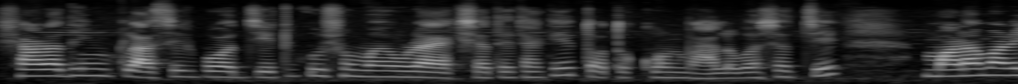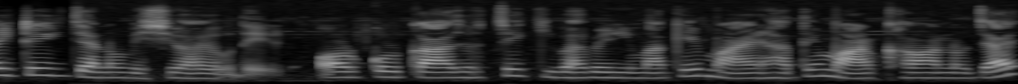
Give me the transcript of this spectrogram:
সারাদিন ক্লাসের পর যেটুকু সময় ওরা একসাথে থাকে, ততক্ষণ ভালোবাসার চেয়ে মারামারিটাই যেন বেশি হয় ওদের। অর্কর কাজ হচ্ছে কীভাবে রিমাকে মায়ের হাতে মার খাওয়ানো যায়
